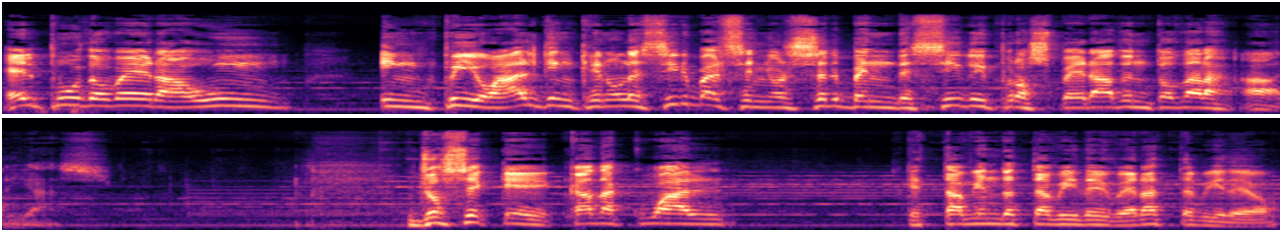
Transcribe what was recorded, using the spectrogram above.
Él pudo ver a un impío, a alguien que no le sirva al Señor, ser bendecido y prosperado en todas las áreas. Yo sé que cada cual que está viendo este video y verá este video,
